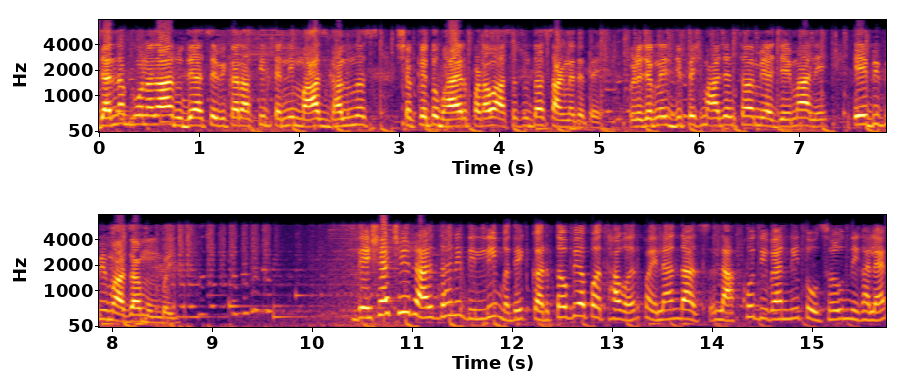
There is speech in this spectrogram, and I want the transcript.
ज्यांना कोणाला हृदयाचे विकार असतील त्यांनी मास्क घालूनच शक्यतो बाहेर पडावा असं सुद्धा सांगण्यात येत आहे व्हिडिओ जर्नलिस्ट दीपेश महाजनसह मी अजय माने एबीपी माझा मुंबई. देशाची राजधानी दिल्लीमध्ये कर्तव्य पथावर पहिल्यांदाच लाखो दिव्यांनी तोचळून निघालाय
